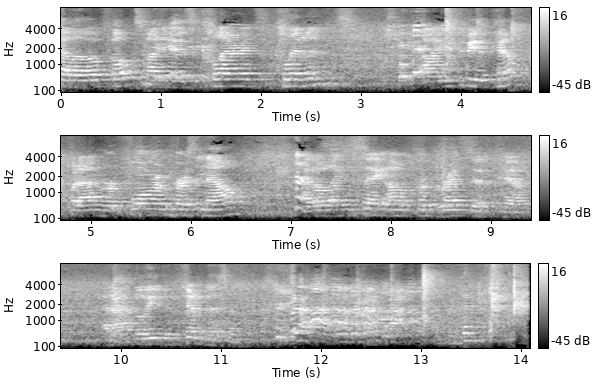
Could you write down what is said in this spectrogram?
Hello, folks. My name is Clarence Clemens. I used to be a pimp, but I'm a reformed person now. And I would like to say I'm a progressive pimp, and I believe in feminism.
